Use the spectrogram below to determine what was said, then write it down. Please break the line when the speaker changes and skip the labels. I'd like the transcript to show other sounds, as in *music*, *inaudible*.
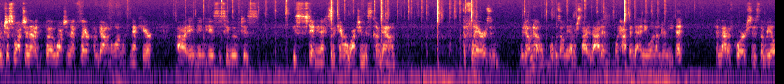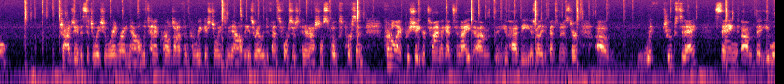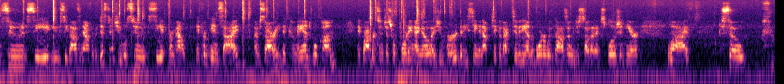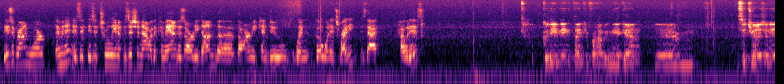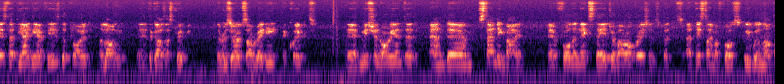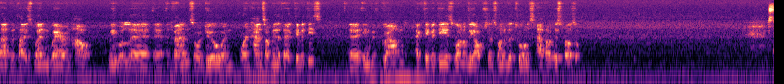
I'm just watching that, uh, watching that flare come down along with Nick here, uh, in, in his, as he moved his, he's standing next to the camera watching this come down. The flares, and we don't know what was on the other side of that and what happened to anyone underneath it. And that, of course, is the real tragedy of the situation we're in right now. Lieutenant Colonel Jonathan Conricus joins me now, the Israeli Defense Forces international spokesperson. Colonel, I appreciate your time again tonight. Um, you had the Israeli Defense Minister uh, with troops today saying um, that you will soon see you see Gaza now from a distance. You will soon see it from out from inside. I'm sorry, the command will come. Nick Robertson just reporting. I know, as you heard, that he's seeing an uptick of activity on the border with Gaza. We just saw that explosion here live. So, is a ground war imminent? Is it is it truly in a position now where the command is already done? The the army can do when go when it's ready. Is that how it is?
Good evening. Thank you for having me again. Um, the situation is that the IDF is deployed along uh, the Gaza Strip. The reserves are ready, equipped, uh, mission oriented, and um, standing by uh, for the next stage of our operations. But at this time, of course, we will not advertise when, where, and how we will uh, uh, advance or do and, or enhance our military activities. Uh, in ground activity is one of the options, one of the tools at our disposal.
